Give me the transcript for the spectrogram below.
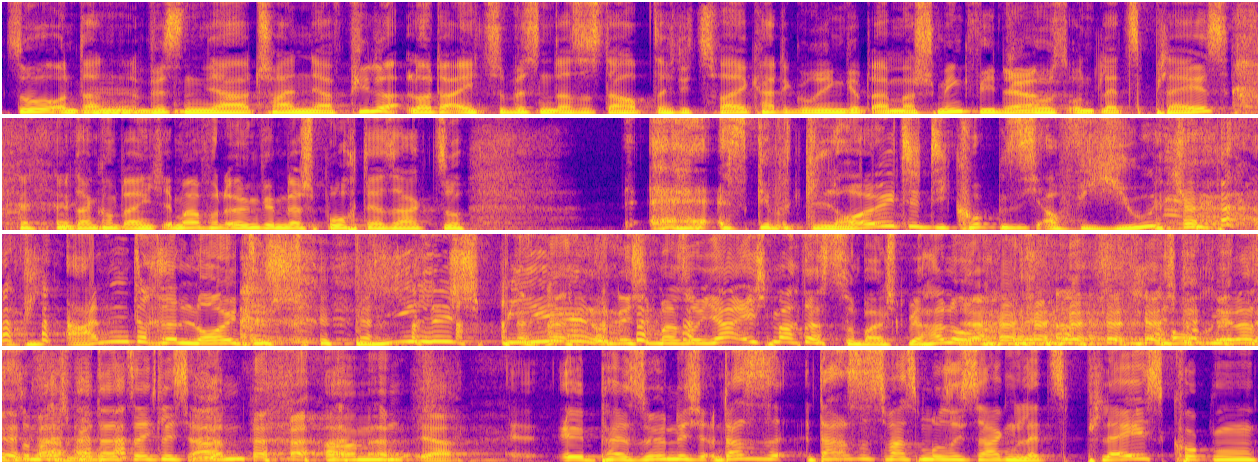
so, und dann Mhm. wissen ja, scheinen ja viele Leute eigentlich zu wissen, dass es da hauptsächlich zwei Kategorien gibt, einmal Schminkvideos Ja. und Let's Plays. Und dann kommt eigentlich immer von irgendwem der Spruch, der sagt so, es gibt Leute, die gucken sich auf YouTube, wie andere Leute Spiele spielen. Und ich immer so, ja, ich mache das zum Beispiel. Hallo. Ich gucke mir das zum Beispiel tatsächlich an. Ähm, Ja. äh, persönlich, und das ist, das ist was, muss ich sagen, Let's Plays gucken.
